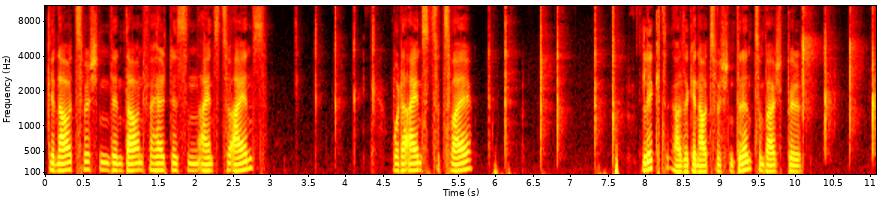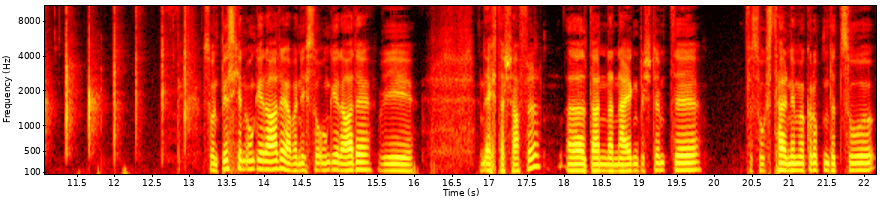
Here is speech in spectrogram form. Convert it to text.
genau zwischen den Down-Verhältnissen 1 zu 1 oder 1 zu 2 liegt, also genau zwischendrin, zum Beispiel so ein bisschen ungerade, aber nicht so ungerade wie ein echter Shuffle. Äh, dann, dann neigen bestimmte Versuchsteilnehmergruppen dazu,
